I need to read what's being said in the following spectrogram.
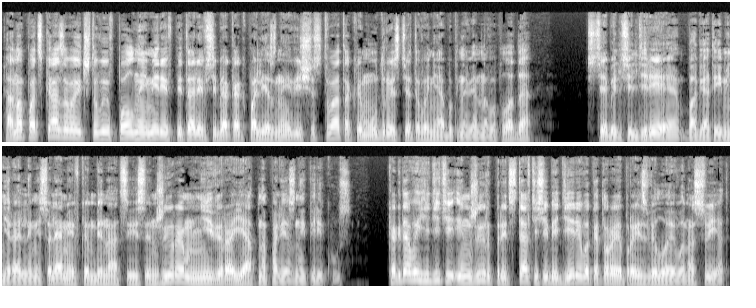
Оно подсказывает, что вы в полной мере впитали в себя как полезные вещества, так и мудрость этого необыкновенного плода. Стебель сельдерея, богатый минеральными солями в комбинации с инжиром, невероятно полезный перекус. Когда вы едите инжир, представьте себе дерево, которое произвело его на свет.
